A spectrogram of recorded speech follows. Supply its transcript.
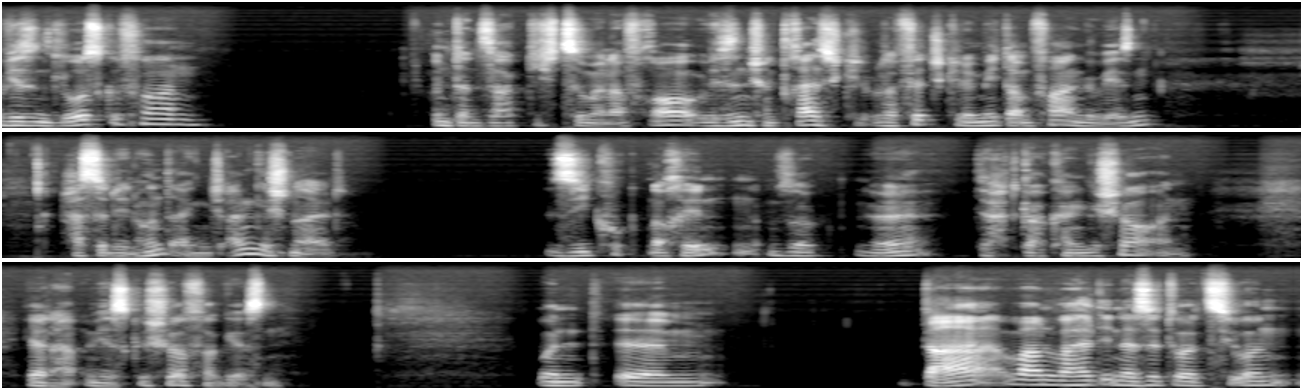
Wir sind losgefahren und dann sagte ich zu meiner Frau, wir sind schon 30 oder 40 Kilometer am Fahren gewesen. Hast du den Hund eigentlich angeschnallt? Sie guckt nach hinten und sagt, nö, der hat gar kein Geschirr an. Ja, da hatten wir das Geschirr vergessen. Und ähm, da waren wir halt in der Situation,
